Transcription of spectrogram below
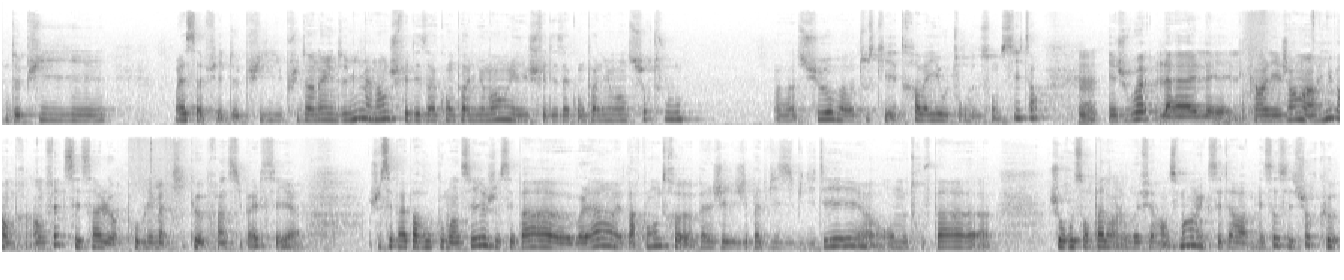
depuis. Ouais, ça fait depuis plus d'un an et demi maintenant je fais des accompagnements et je fais des accompagnements surtout euh, sur euh, tout ce qui est travaillé autour de son site. Hein. Hmm. Et je vois, la, quand les gens arrivent, en, en fait, c'est ça leur problématique principale, c'est je sais pas par où commencer, je sais pas, euh, voilà. par contre, euh, bah, j'ai pas de visibilité, on me trouve pas, euh, je ressors pas dans le référencement, etc. Mais ça, c'est sûr que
